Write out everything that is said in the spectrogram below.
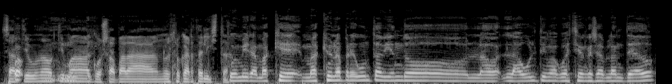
Santi, una última cosa para nuestro cartelista. Pues mira, más que, más que una pregunta, viendo la, última cuestión que se ha planteado,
